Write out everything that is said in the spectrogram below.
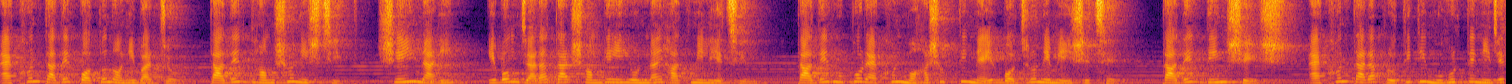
এখন তাদের পতন অনিবার্য। তাদের ধ্বংস নিশ্চিত। সেই নারী এবং যারা তার সঙ্গে এই অন্যায় হাত মিলিয়েছিল। তাদের উপর এখন মহাশক্তির ন্যায়ের বজ্র নেমে এসেছে। তাদের দিন শেষ। এখন তারা প্রতিটি মুহূর্তে নিজের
